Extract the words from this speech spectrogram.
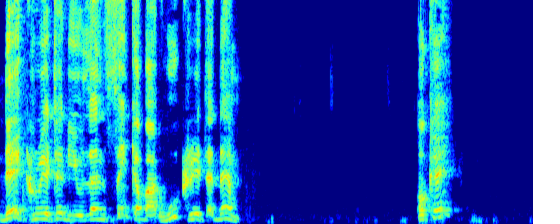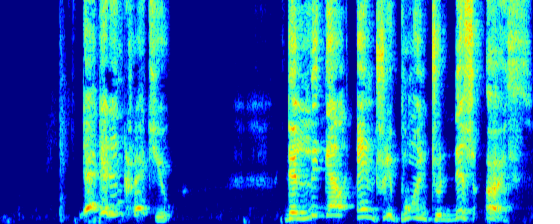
they created you, then think about who created them. Okay? They didn't create you. The legal entry point to this earth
